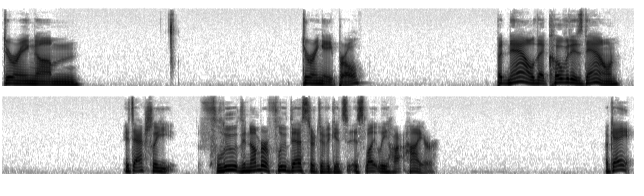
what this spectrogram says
during um during April. But now that COVID is down, it's actually flu, the number of flu death certificates is slightly h- higher. Okay?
